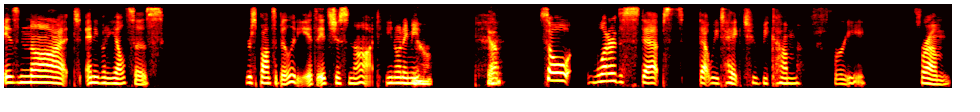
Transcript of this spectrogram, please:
is not anybody else's responsibility. It's it's just not. You know what I mean? Yeah. Yep. So, what are the steps that we take to become free from,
